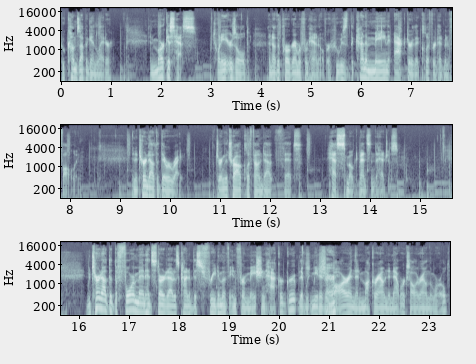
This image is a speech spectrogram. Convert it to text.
who comes up again later, and Marcus Hess, 28 years old, another programmer from Hanover, who is the kind of main actor that Clifford had been following. And it turned out that they were right. During the trial, Cliff found out that Hess smoked Benson & Hedges. It would turn out that the four men had started out as kind of this freedom of information hacker group that would meet at Sure. a bar and then muck around in networks all around the world.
